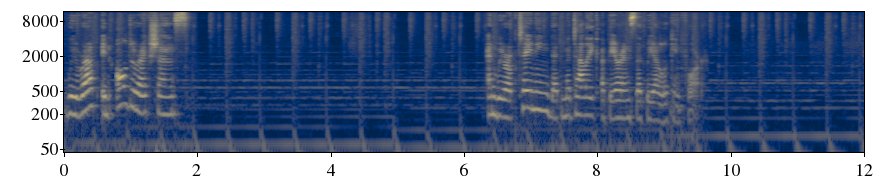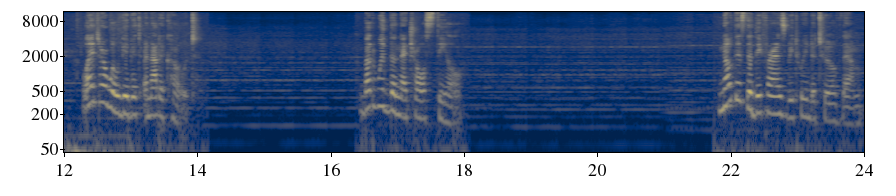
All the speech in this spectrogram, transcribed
We rub in all directions and we're obtaining that metallic appearance that we are looking for. Later we'll give it another coat, but with the natural steel. Notice the difference between the two of them.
